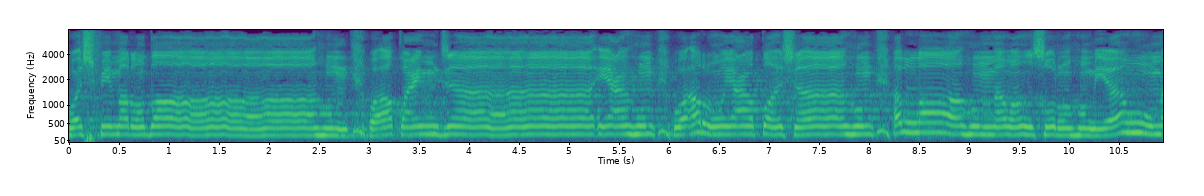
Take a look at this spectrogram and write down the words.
واشف مرضاهم وأطعم جائعهم وأروي عطشاهم. اللهم وانصرهم يوم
